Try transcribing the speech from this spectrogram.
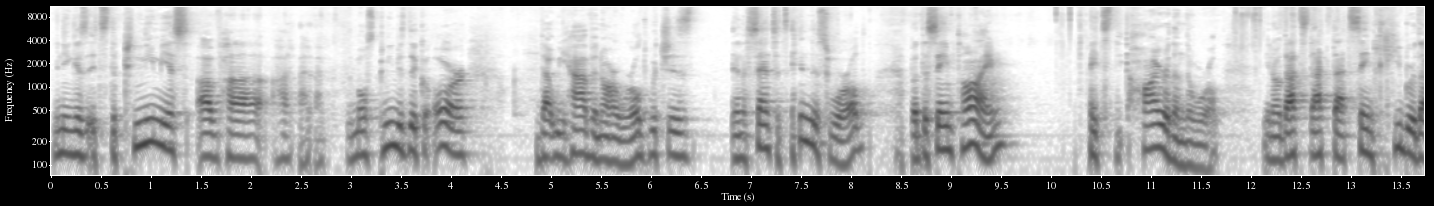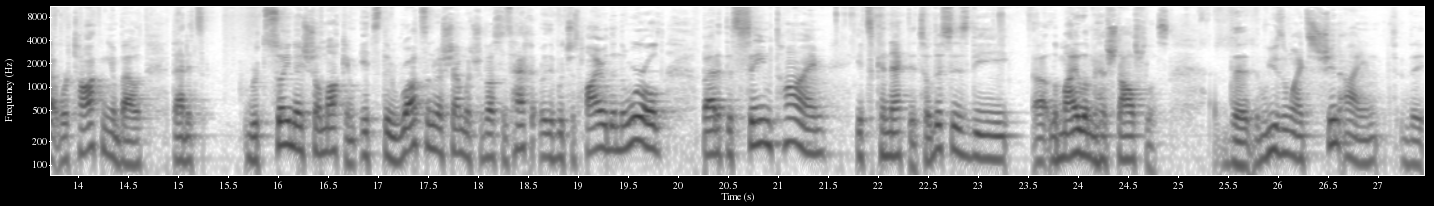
meaning is it's the pnimius of ha, ha, ha, the most pnimius dika or that we have in our world, which is in a sense it's in this world, but at the same time it's higher than the world. You know that's that's that same chibur that we're talking about. That it's. It's the ratzon Hashem which is which is higher than the world, but at the same time it's connected. So this is the Lamailam uh. The, reason why it's Shin Ayin, the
